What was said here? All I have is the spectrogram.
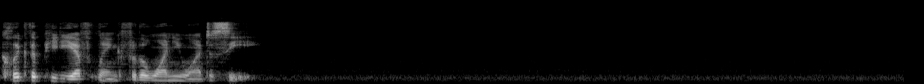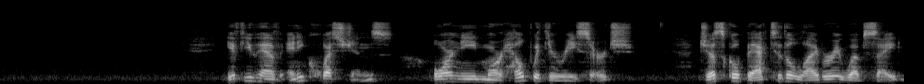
Click the PDF link for the one you want to see. If you have any questions or need more help with your research, just go back to the library website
